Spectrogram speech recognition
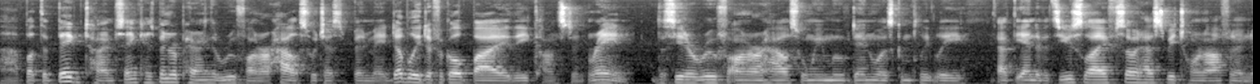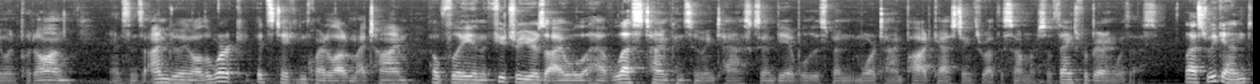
Uh, but the big time sink has been repairing the roof on our house, which has been made doubly difficult by the constant rain the cedar roof on our house when we moved in was completely at the end of its use life, so it has to be torn off and a new one put on. And since I'm doing all the work, it's taking quite a lot of my time. Hopefully, in the future years, I will have less time consuming tasks and be able to spend more time podcasting throughout the summer. So, thanks for bearing with us. Last weekend,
